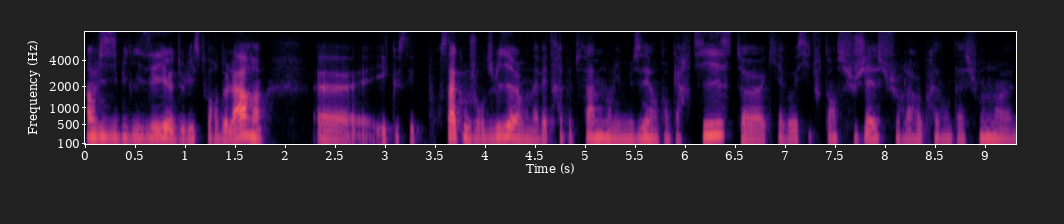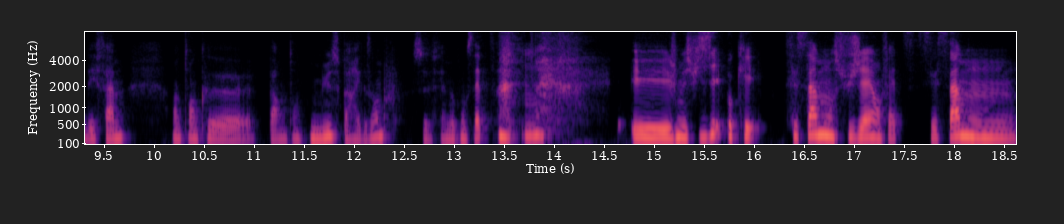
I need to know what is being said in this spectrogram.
invisibilisées, de l'histoire de l'art, et que c'est pour ça qu'aujourd'hui, on avait très peu de femmes dans les musées en tant qu'artistes, qu'il y avait aussi tout un sujet sur la représentation, des femmes en tant que, bah, en tant que muse, par exemple, ce fameux concept. Et je me suis dit, OK, c'est ça mon sujet en fait. C'est ça mon,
